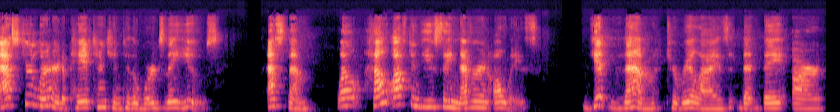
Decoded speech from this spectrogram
Ask your learner to pay attention to the words they use. Ask them, well, how often do you say never and always? Get them to realize that they are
